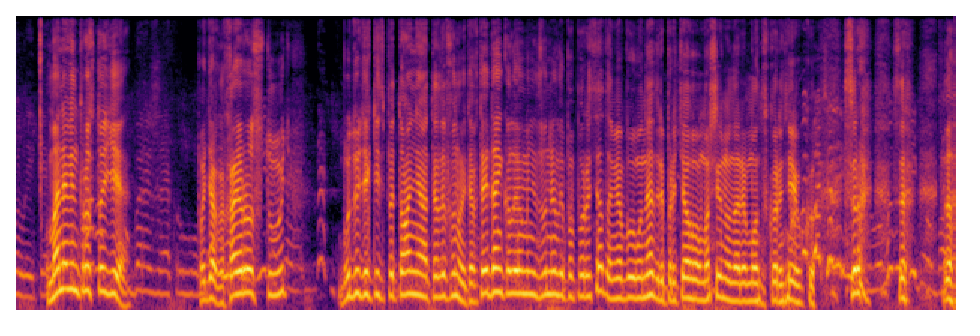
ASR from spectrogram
велике. У мене він просто є. Береже кругом. Подякую. Хай ростуть. Будуть якісь питання, телефонуйте. В той день, коли ви мені дзвонили по поросятам, я був у недрі, притягував машину на ремонт в Корнівку. Сра- сра- Да.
